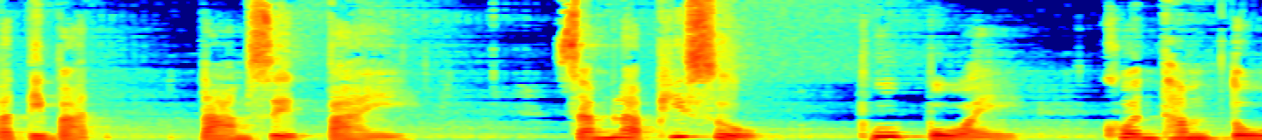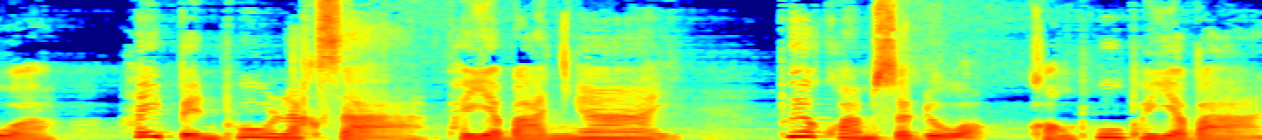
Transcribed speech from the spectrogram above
ปฏิบัติตามสืบไป สำหรับพิสุผู้ป่วยควรทำตัวให้เป็นผู้รักษาพยาบาลง่าย เพื่อความสะดวกของผู้พยาบาล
